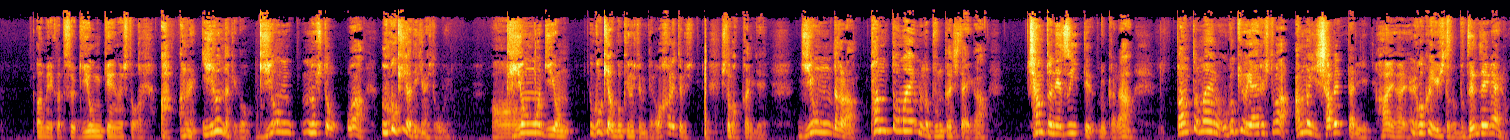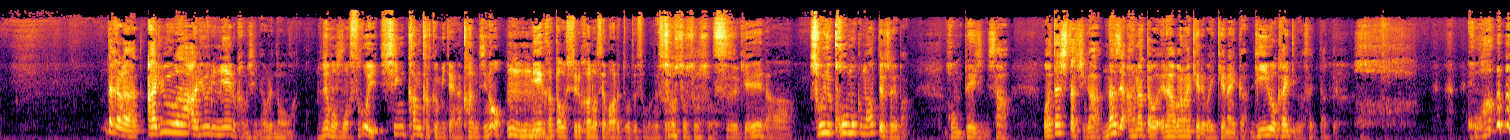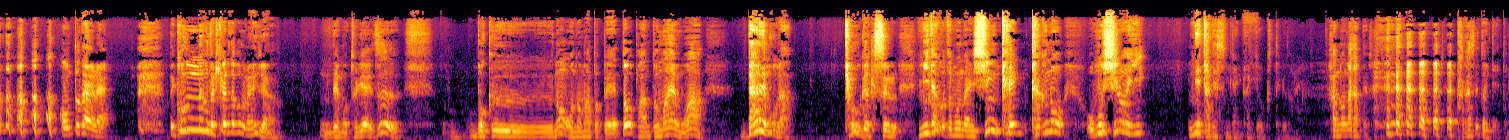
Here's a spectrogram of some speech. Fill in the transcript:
アメリカってそういう擬音系の人があ、あのね、いるんだけど、擬音の人は動きができない人が多いの。あ擬音は擬音、動きは動きの人みたいな分かれてる人ばっかりで、擬音、だから、パントマイムの文化自体が、ちゃんと根付いてるから、パントマイム、動きをやる人は、あんまり喋ったり、はいはいはい。動く言う人が全然いないの。だから、アリューはアリューに見えるかもしれない、俺の方は。でももうすごい新感覚みたいな感じの見え方をしてる可能性もあるってことですもんねそうそうそうそう。すげえなそういう項目もあったよ、そういえば。ホームページにさ、私たちがなぜあなたを選ばなければいけないか、理由を書いてくださいってあったよ。怖っ 本当だよね。で、こんなこと聞かれたことないじゃん。でもとりあえず僕のオノマトペとパントマイムは誰もが驚愕する見たこともない新感覚の面白いネタですみたいに書いて送ったけどね。反応なかったよ 書かせといてと。い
